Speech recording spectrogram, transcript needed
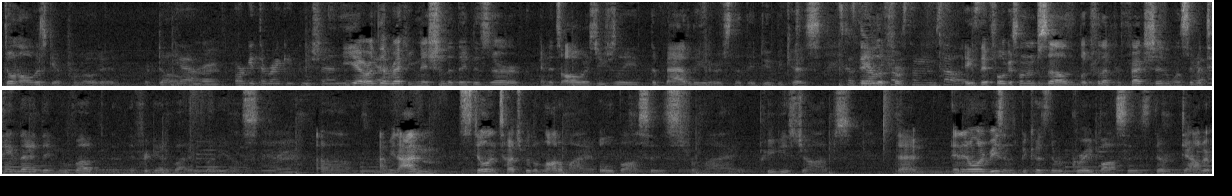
don't always get promoted or don't. yeah, Right. or get the recognition. Yeah, or the recognition that they deserve, and it's always usually the bad leaders that they do because It's they they, only look for- focus on themselves. they, they focus on themselves, look for that perfection. Once they've Yep. attained that, they move up and they forget about everybody else. Right. Um, I mean, I'm still in touch with a lot of my old bosses from my previous jobs. That and the only reason is because they were great bosses. They were down to.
